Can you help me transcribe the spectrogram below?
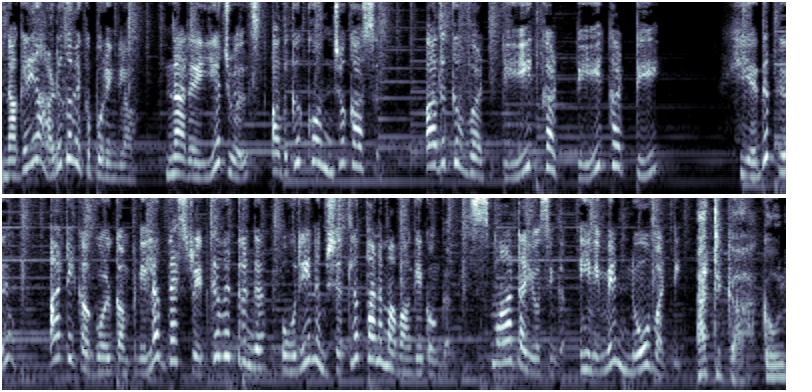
நகைய அடுக வைக்க போறீங்களா? நிறைய ஜுவல்ஸ் அதுக்கு கொஞ்சம் காசு. அதுக்கு வட்டி கட்டி கட்டி. எதுக்கு? ஆர்டிகா கோல்ட் கம்பெனில பெஸ்ட் ரேட்க்கு வித்துருங்க. ஒரே நிமிஷத்துல பணமா வாங்கிக்கோங்க. ஸ்மார்ட்டா யோசிங்க. இனிமே நோ வட்டி. Attica Gold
